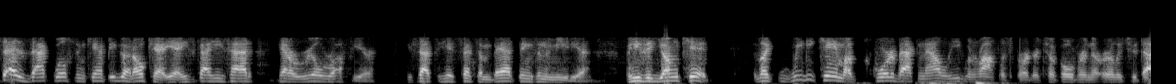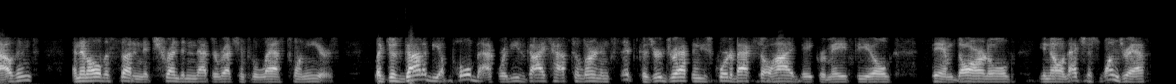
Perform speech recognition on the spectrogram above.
says Zach Wilson can't be good? Okay, yeah, he's got, he's had, he had a real rough year. He's had, he's said some bad things in the media, but he's a young kid. Like we became a quarterback now league when Roethlisberger took over in the early 2000s, and then all of a sudden it trended in that direction for the last 20 years. Like there's got to be a pullback where these guys have to learn and sit because you're drafting these quarterbacks so high, Baker Mayfield, Sam Darnold, you know, and that's just one draft,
